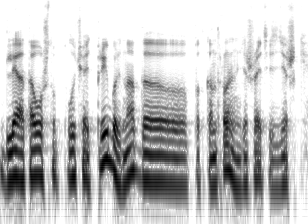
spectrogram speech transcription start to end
для того, чтобы получать прибыль, надо под контролем держать издержки.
